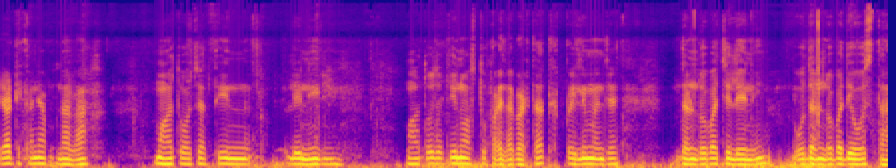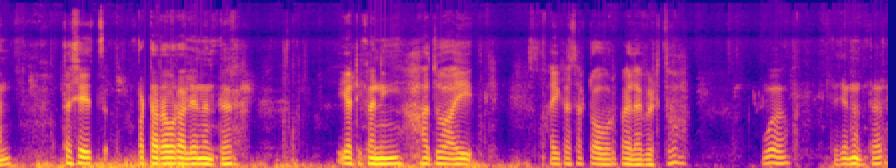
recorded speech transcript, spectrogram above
या ठिकाणी आपणाला महत्त्वाच्या तीन लेणी महत्त्वाच्या तीन वास्तू पाहायला भेटतात. पहिली म्हणजे दंडोबाची लेणी व दंडोबा देवस्थान. तसेच पठारावर आल्यानंतर या ठिकाणी हा जो आहे हा एक असा टॉवर पाहायला भेटतो? व त्याच्यानंतर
